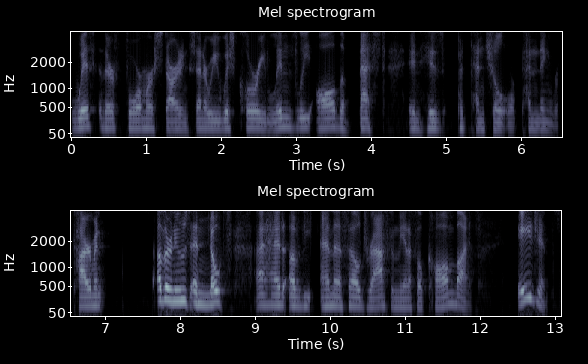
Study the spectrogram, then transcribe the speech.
with their former starting center. We wish Corey Linsley all the best in his potential or pending retirement. Other news and notes ahead of the NFL draft and the NFL combine. Agents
